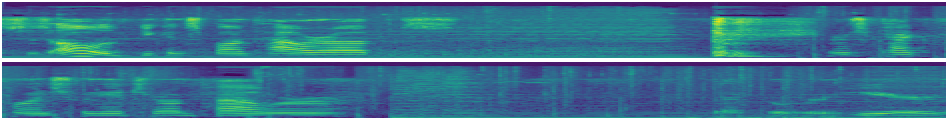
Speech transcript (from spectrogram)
Furnaces. Oh, you can spawn power-ups. There's pack punch when you turn on power. Back over here.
